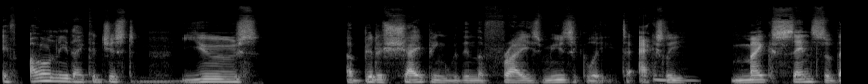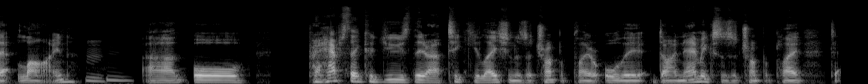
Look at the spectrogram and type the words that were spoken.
if only they could just use a bit of shaping within the phrase musically to actually Mm. make sense of that line, Mm. uh, or perhaps they could use their articulation as a trumpet player or their dynamics as a trumpet player to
